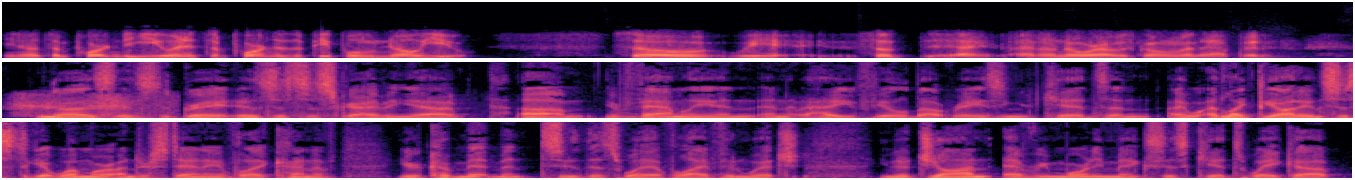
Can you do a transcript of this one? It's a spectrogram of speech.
You know it's important to you and it's important to the people who know you. So we so i i don't know where i was going with that but no, it's, it's great. It's just describing, yeah, um, your family and, and how you feel about raising your kids. And I, would like the audience just to get one more understanding of like kind of your commitment to this way of life in which, you know, John every morning makes his kids wake up.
